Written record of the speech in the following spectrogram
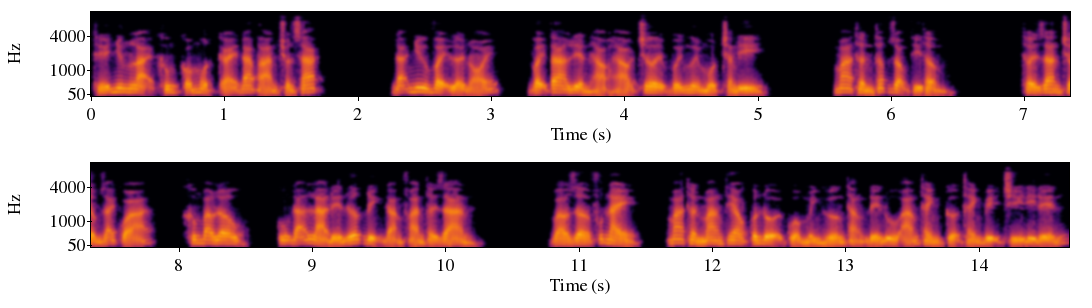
thế nhưng lại không có một cái đáp án chuẩn xác. Đã như vậy lời nói, vậy ta liền hảo hảo chơi với ngươi một chàng đi. Ma thần thấp giọng thì thầm thời gian chậm rãi quá, không bao lâu, cũng đã là đến ước định đàm phán thời gian. Vào giờ phút này, ma thần mang theo quân đội của mình hướng thẳng đến u ám thành cửa thành vị trí đi đến.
